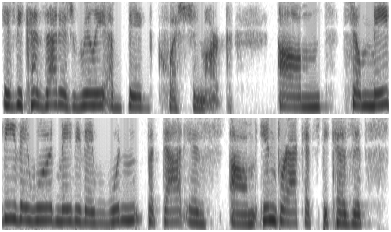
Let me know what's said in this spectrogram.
is because that is really a big question mark. Um, so maybe they would, maybe they wouldn't, but that is um, in brackets because it's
